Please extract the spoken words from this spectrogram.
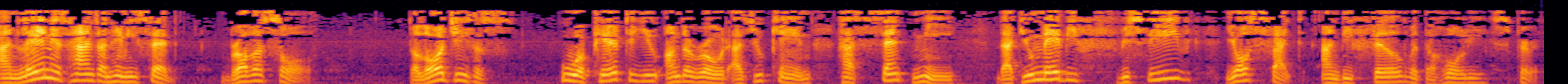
and laying his hands on him, he said, Brother Saul, the Lord Jesus, who appeared to you on the road as you came, has sent me that you may be, receive your sight and be filled with the Holy Spirit.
